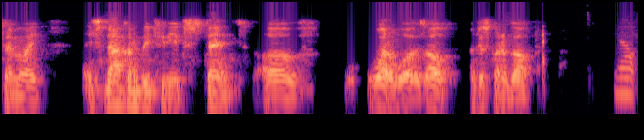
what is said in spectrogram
Same way. It's not going to be to the extent of what it was. Oh, I'm just going to go. Yep.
